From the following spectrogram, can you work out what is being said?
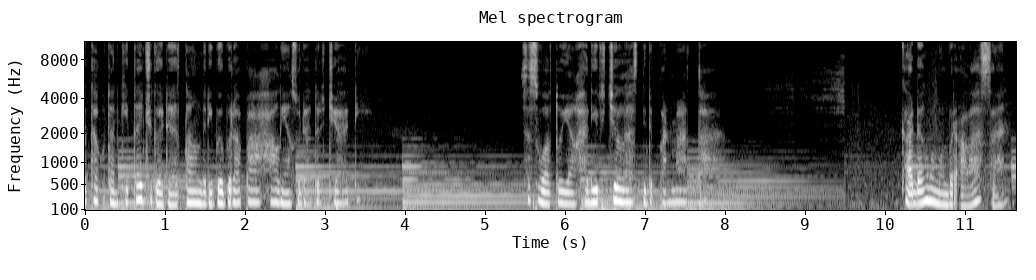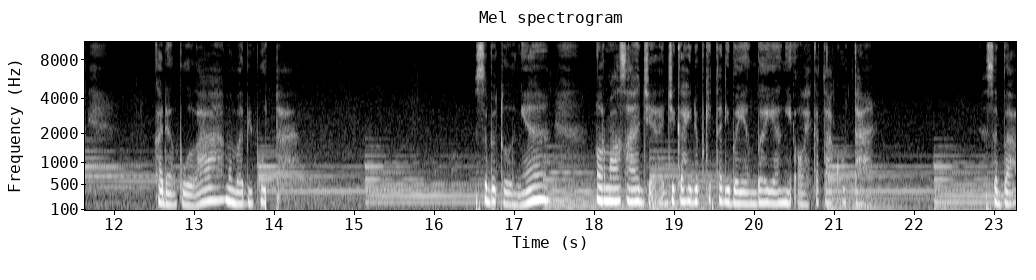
ketakutan kita juga datang dari beberapa hal yang sudah terjadi. Sesuatu yang hadir jelas di depan mata. Kadang memang beralasan, kadang pula membabi buta. Sebetulnya, normal saja jika hidup kita dibayang-bayangi oleh ketakutan. Sebab,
